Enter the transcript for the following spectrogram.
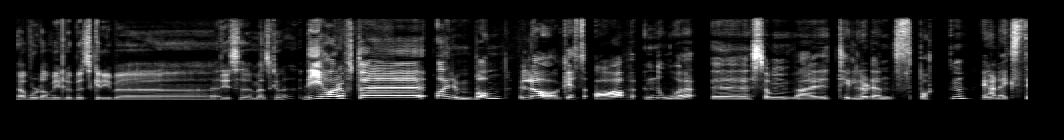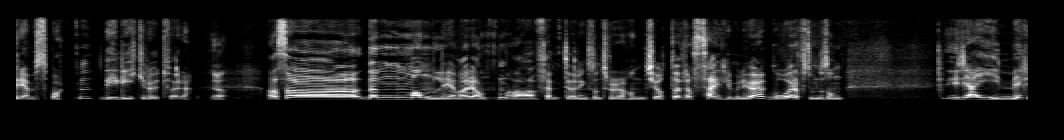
Ja, Hvordan vil du beskrive disse menneskene? De har ofte armbånd laget av noe uh, som er, tilhører den sporten, gjerne ekstremsporten, de liker å utføre. Ja. Altså, den mannlige varianten av 50-åring som tror han er 28, fra seilmiljøet, går ofte med noe sånn reimer,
